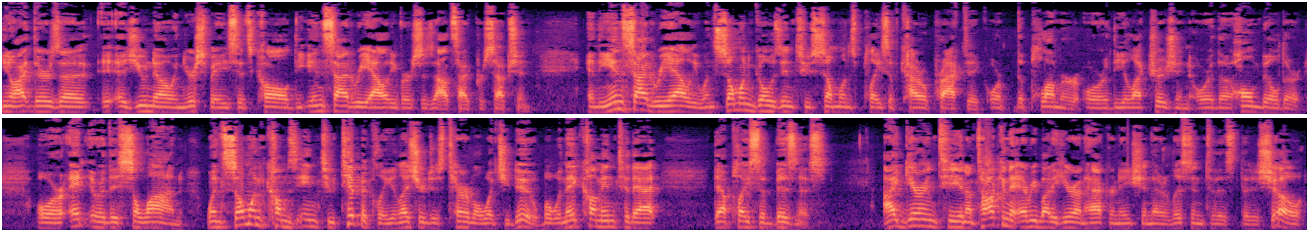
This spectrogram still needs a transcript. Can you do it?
you know, I, there's a, as you know, in your space, it's called the inside reality versus outside perception. And the inside reality, when someone goes into someone's place of chiropractic, or the plumber, or the electrician, or the home builder, or or the salon, when someone comes into typically, unless you're just terrible at what you do, but when they come into that that place of business, I guarantee, and I'm talking to everybody here on Hacker Nation that are listening to this to this show,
